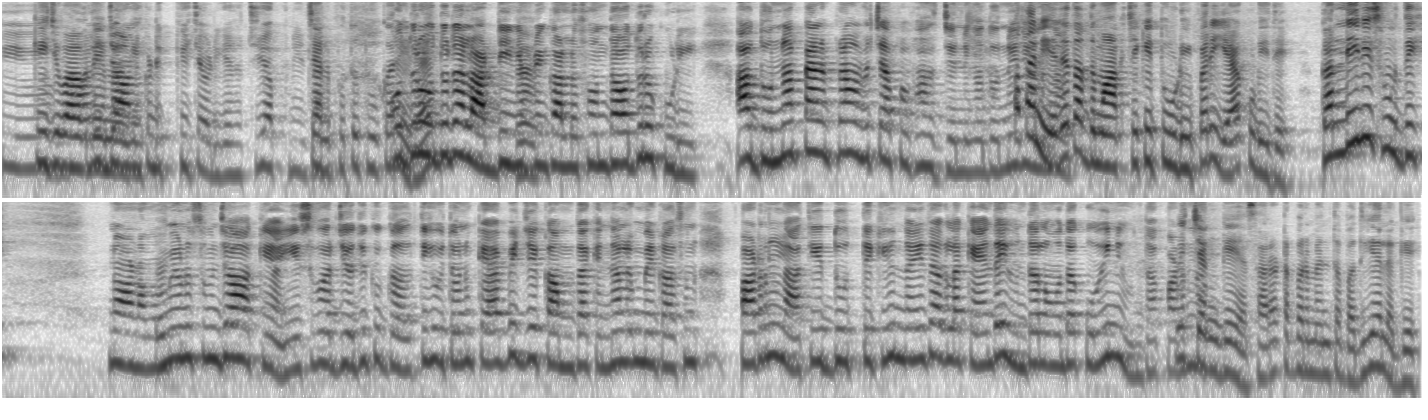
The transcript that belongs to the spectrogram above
ਕੀ ਜਵਾਬ ਜਾਨ ਦੇਵਾਂਗੇ? ਕੜਿੱਕੀ ਚੜੀ ਆ ਸੱਚੀ ਆਪਣੀ ਚੱਲ ਪੁੱਤ ਤੂੰ ਘਰੇ ਉਧਰ ਉਧਰ ਦਾ ਲਾਡੀ ਨੇ ਆਪਣੀ ਗੱਲ ਸੁਣਦਾ ਉਧਰ ਕੁੜੀ। ਆ ਦੋਨਾਂ ਭੈਣ ਭਰਾਵਾਂ ਵਿੱਚ ਆਪਾਂ ਫਸ ਜੰਨੀਆਂ ਦੋਨੇ ਪਤਾ ਨਹੀਂ ਇਹਦੇ ਤਾਂ ਦਿਮਾਗ 'ਚ ਕੀ ਤੂੜੀ ਭਰੀ ਆ ਕੁੜੀ ਦੇ। ਗੱਲ ਹੀ ਨਹੀਂ ਸੁਣਦੀ। ਨਾ ਨਾ ਮੰਮੀ ਉਹਨੂੰ ਸਮਝਾ ਕੇ ਆਈ ਇਸ ਵਾਰ ਜੇ ਉਹਦੀ ਕੋਈ ਗਲਤੀ ਹੋਈ ਤਾਂ ਉਹਨੂੰ ਕਹਿ ਵੀ ਜੇ ਕੰਮ ਦਾ ਕਿੰਨਾ ਮੇਰੀ ਗੱਲ ਸੁਣ ਪੜਨ ਲਾਤੀ ਇਹ ਉੱਤੇ ਕੀ ਹੁੰਦਾ ਨਹੀਂ ਤਾਂ ਅਗਲਾ ਕਹਿੰਦਾ ਹੀ ਹੁੰਦਾ ਲਾਉਂਦਾ ਕੋਈ ਨਹੀਂ ਹੁੰਦਾ ਵੀ ਪੜਨ ਚੰਗੇ ਆ ਸਾਰਾ ਟੱਬਰ ਮੈਨੂੰ ਤਾਂ ਵਧੀਆ ਲੱਗੇ।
